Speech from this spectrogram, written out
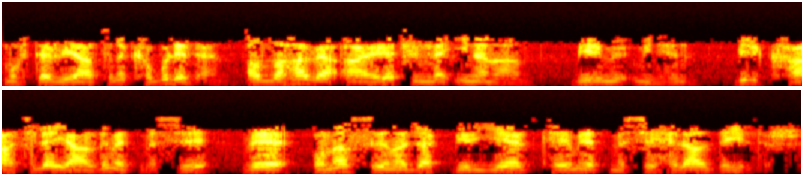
muhteviyatını kabul eden, Allah'a ve ahiret gününe inanan bir müminin bir katile yardım etmesi ve ona sığınacak bir yer temin etmesi helal değildir.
